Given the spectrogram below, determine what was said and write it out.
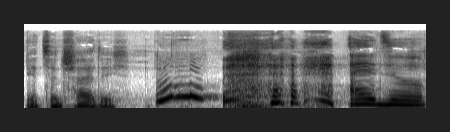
Jetzt entscheide ich. Also,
